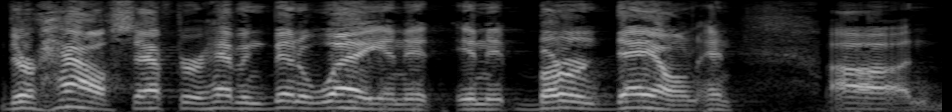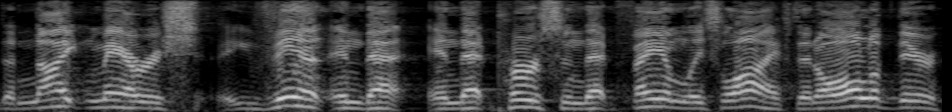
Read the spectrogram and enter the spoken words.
their house after having been away, and it and it burned down. And uh, the nightmarish event in that in that person, that family's life, that all of their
